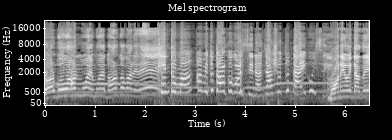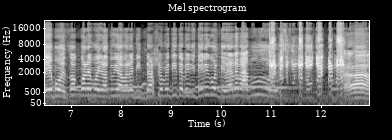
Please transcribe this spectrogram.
ধর বউ এখন মুয়ে মুয়ে তর্ক করে রে। কিন্তু মা আমি তো তর্ক করছি না যা সত্য তাই কইছি। মনে হইতাছে এ বই চক করে বইরা তুই আমারে বৃদ্ধাশ্রমে দিতে বেশি দেরি করে দিলা রে বাবু। ফোনটা দাও তো আহ,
